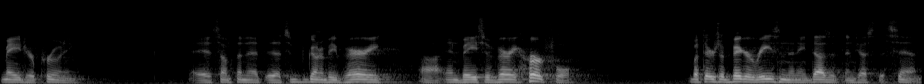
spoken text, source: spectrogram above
major pruning. It's something that, that's going to be very uh, invasive, very hurtful. But there's a bigger reason than he does it than just the sin.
